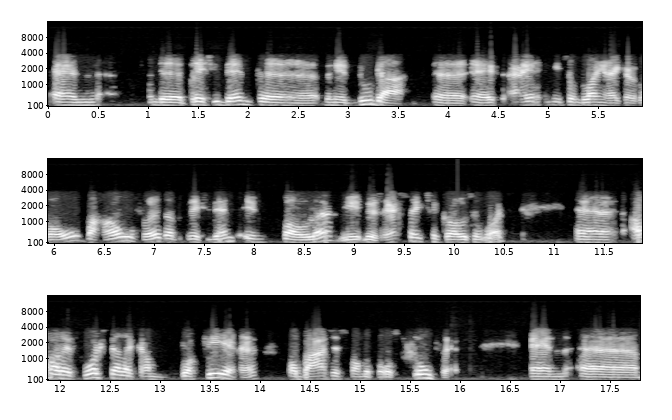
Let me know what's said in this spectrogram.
en de president, uh, meneer Duda, uh, heeft eigenlijk niet zo'n belangrijke rol. Behalve dat de president in Polen, die dus rechtstreeks gekozen wordt, uh, allerlei voorstellen kan blokkeren op basis van de Poolse grondwet. En ehm,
